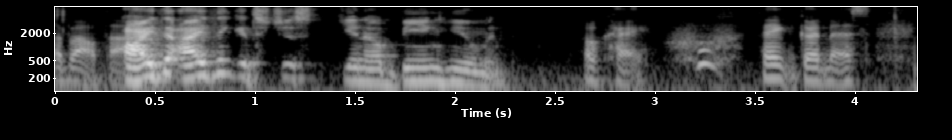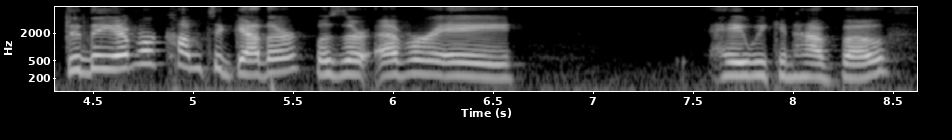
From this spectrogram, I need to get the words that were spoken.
about that. I, th- I think it's just, you know, being human. Okay. Whew, thank goodness. Did they ever come together? Was there ever a, hey, we can have both?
